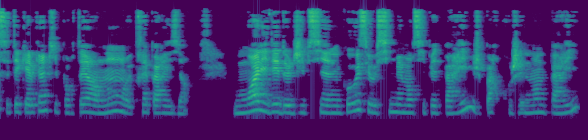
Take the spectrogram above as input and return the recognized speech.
c'était quelqu'un qui portait un nom euh, très parisien. Moi, l'idée de Gypsy Co, c'est aussi de m'émanciper de Paris. Je pars prochainement de Paris.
